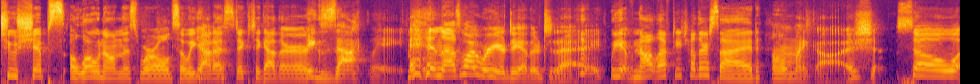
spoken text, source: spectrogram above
two ships alone on this world, so we Yeah. got to stick together. Exactly. And that's why we're here together today. We have not left each other's side. Oh my gosh. So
